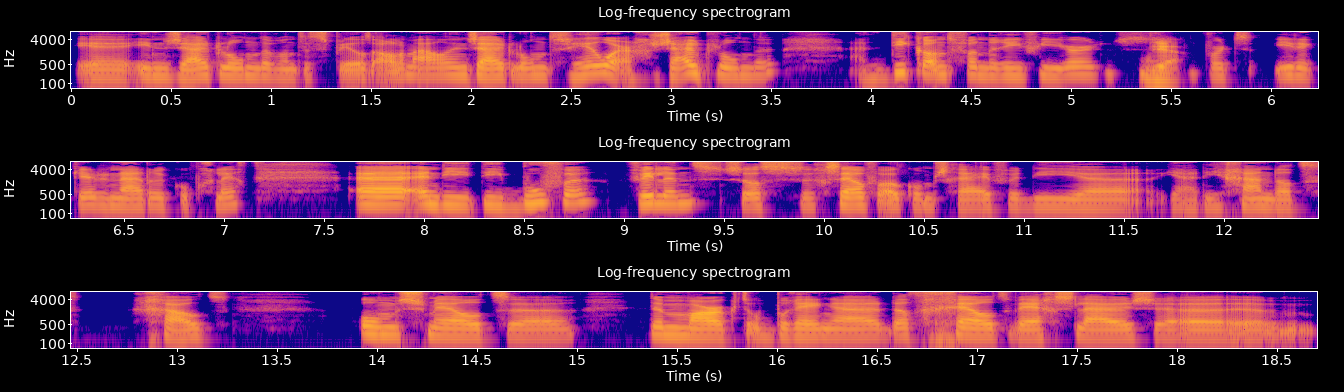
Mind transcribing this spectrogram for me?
eh, in Zuid-Londen. Want het speelt allemaal in Zuid-Londen. Het is heel erg Zuid-Londen. Aan die kant van de rivier. Dus Ja. wordt iedere keer de nadruk op gelegd. Eh, en die, die boeven, villains, zoals ze zichzelf ook omschrijven, die, ja, die gaan dat goud omsmelten, de markt opbrengen, dat geld wegsluizen,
